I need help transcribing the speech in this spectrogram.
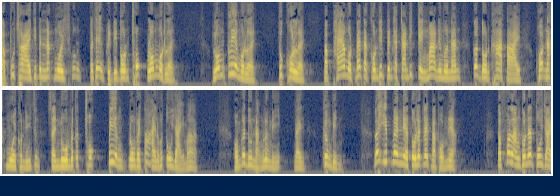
กับผู้ชายที่เป็นนักมวยประเทศอังกฤษนี่โดนชกล้มหมดเลย ล้มเกลี้ยงหมดเลย ทุกคนเลยแบบแพ้หมดแม้แต่คนที่เป็นอาจารย์ที่เก่งมากในเมืองนั้น ก็โดนฆ่าตาย เพราะนักมวยคนนี้ซึ่งใส่นวมแล้วก็ชกเปี้ยงลงไปตายเลยเพราะตัวใหญ่มาก ผมก็ดูหนังเรื่องนี้ในเครื่องบิน แล้วอิฟเมนเนี่ยตัวเล็ก ๆ แบบผมเนี่ย แต่ฝรั่งคนนั้นตัวใหญ่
